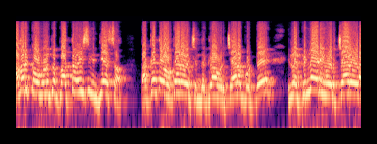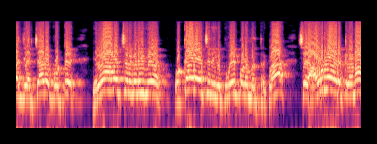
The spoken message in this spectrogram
அவருக்கு உங்களுக்கு பத்து வயசு வித்தியாசம். பக்கத்துல உட்கார வச்சிருந்திருக்கலாம் ஒரு சேரை போட்டு இல்ல பின்னாடி ஒரு சேர் ஒரு அஞ்சாறு சேரை போட்டு எல்லா அமைச்சர்களையுமே உட்கார வச்சு நீங்க புகைப்படம் எடுத்திருக்கலாம். சரி அவர்தான் எடுக்கலன்னா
